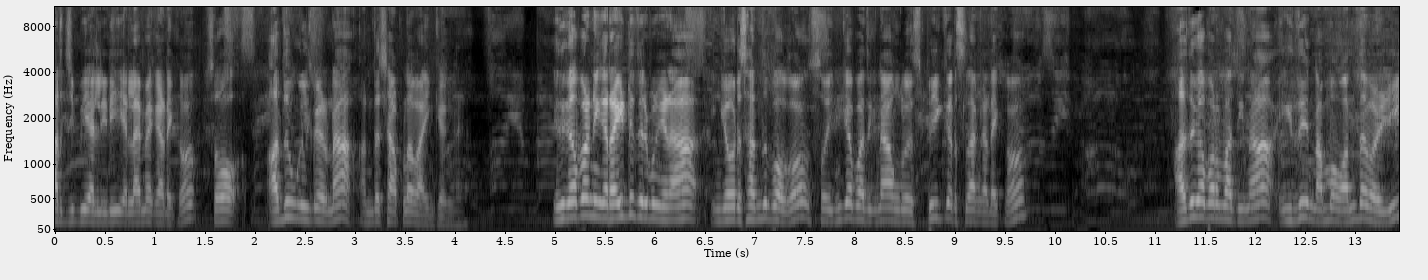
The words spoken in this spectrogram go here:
RGB LED எல்லாமே கிடைக்கும். ஸோ அது உங்களுக்கு வேணும்னா அந்த ஷாப்பில் வாங்கிக்கோங்க. இதுக்கப்புறம் நீங்கள் ரைட்டு திரும்பிங்கன்னா இங்கே ஒரு சந்து போகும். ஸோ இங்கே பார்த்தீங்கன்னா உங்களுக்கு ஸ்பீக்கர்ஸ்லாம் கிடைக்கும். அதுக்கப்புறம் பார்த்தீங்கன்னா இது நம்ம வந்த வழி.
